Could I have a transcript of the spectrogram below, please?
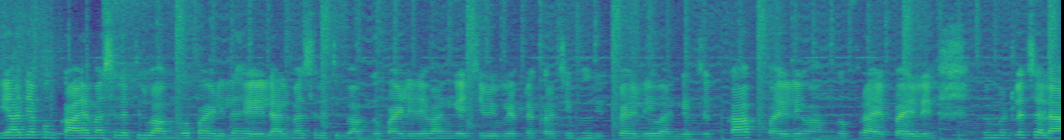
याआधी आपण काळ्या मसाल्यातील वांगं पाहिलेलं आहे लाल मसाल्यातील वांगं पाहिलेलं आहे वांग्याचे वेगवेगळ्या प्रकारचे भरीत पाहिले वांग्याचं काप पाहिले वांगं फ्राय पाहिले मी म्हटलं चला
